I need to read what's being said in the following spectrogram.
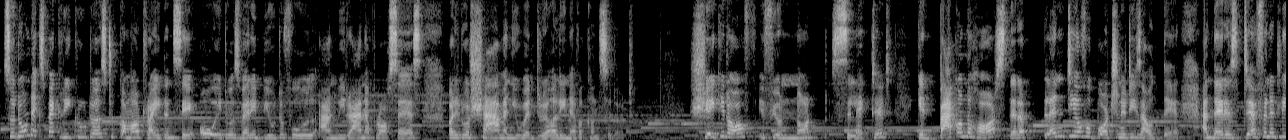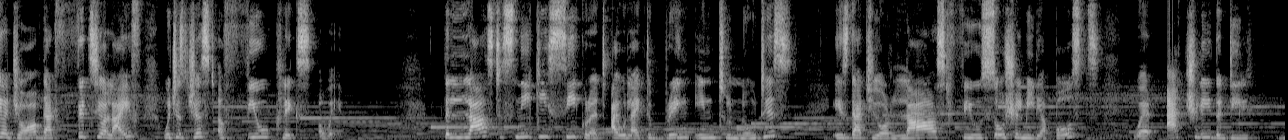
So don't expect recruiters to come out right and say, oh, it was very beautiful and we ran a process, but it was sham and you were really never considered. Shake it off if you're not selected. Get back on the horse. There are plenty of opportunities out there, and there is definitely a job that fits your life, which is just a few clicks away. The last sneaky secret I would like to bring into notice is that your last few social media posts were actually the deal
